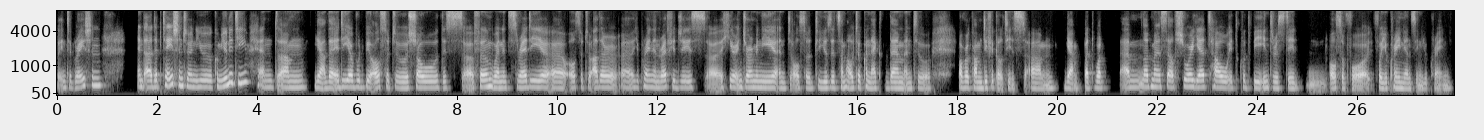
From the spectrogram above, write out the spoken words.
integration and adaptation to a new community. And um, yeah, the idea would be also to show this uh, film when it's ready, uh, also to other uh, Ukrainian refugees uh, here in Germany, and also to use it somehow to connect them and to overcome difficulties. Um, yeah, but what I'm not myself sure yet how it could be interested mm, also for for Ukrainians in Ukraine.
